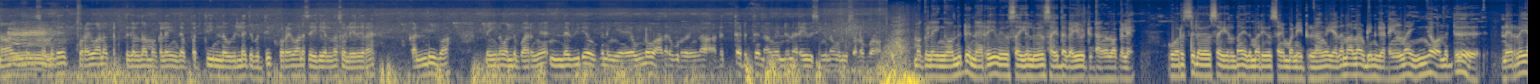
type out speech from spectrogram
நான் இன்னைக்கு சொன்னதே குறைவான கருத்துக்கள் தான் மக்களே. இதை பற்றி இந்த வில்லேஜை பற்றி குறைவான செய்திகள் தான் சொல்லியிருக்கிறேன். கண்டிப்பாக நீங்களும் வந்து பாருங்கள் இந்த வீடியோவுக்கு நீங்கள் எவ்வளோ ஆதரவு கொடுக்குறீங்களோ அடுத்தடுத்து நாங்கள் இன்னும் நிறைய விஷயங்கள்லாம் உங்களுக்கு சொல்ல போகிறோம் மக்களே இங்கே வந்துட்டு நிறைய விவசாயிகள் விவசாயத்தை கைவிட்டுட்டாங்க மக்களே. ஒரு சில விவசாயிகள் தான் இது மாதிரி விவசாயம் பண்ணிகிட்டு இருக்காங்க. எதனால் அப்படின்னு கேட்டிங்கன்னா இங்கே வந்துட்டு நிறைய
